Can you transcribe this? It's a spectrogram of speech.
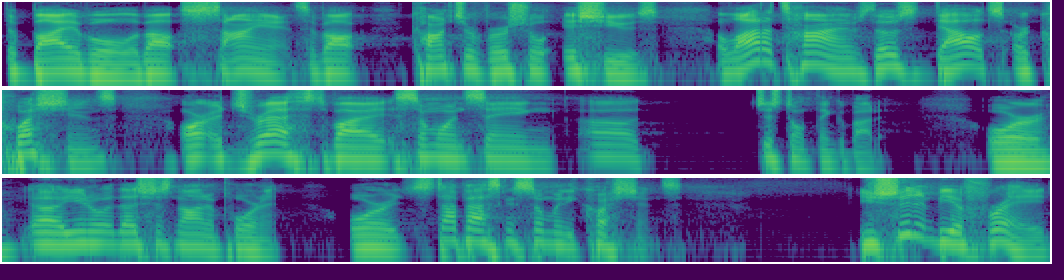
the Bible, about science, about controversial issues. A lot of times, those doubts or questions are addressed by someone saying, uh, just don't think about it. Or, uh, you know, that's just not important. Or, stop asking so many questions. You shouldn't be afraid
